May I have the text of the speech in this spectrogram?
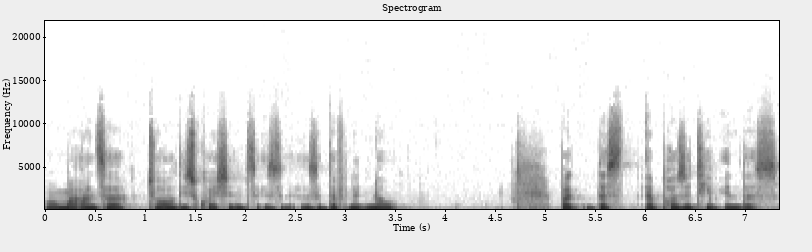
Well, my answer to all these questions is, is a definite no. But there's a positive in this.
